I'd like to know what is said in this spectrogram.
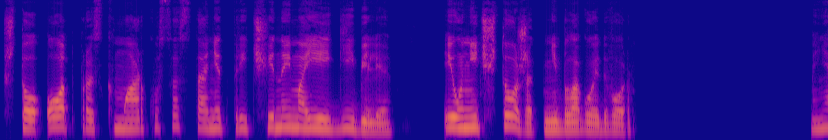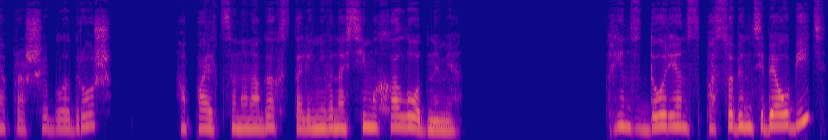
что отпрыск Маркуса станет причиной моей гибели и уничтожит неблагой двор. Меня прошибла дрожь, а пальцы на ногах стали невыносимо холодными. «Принц Дориан способен тебя убить?»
